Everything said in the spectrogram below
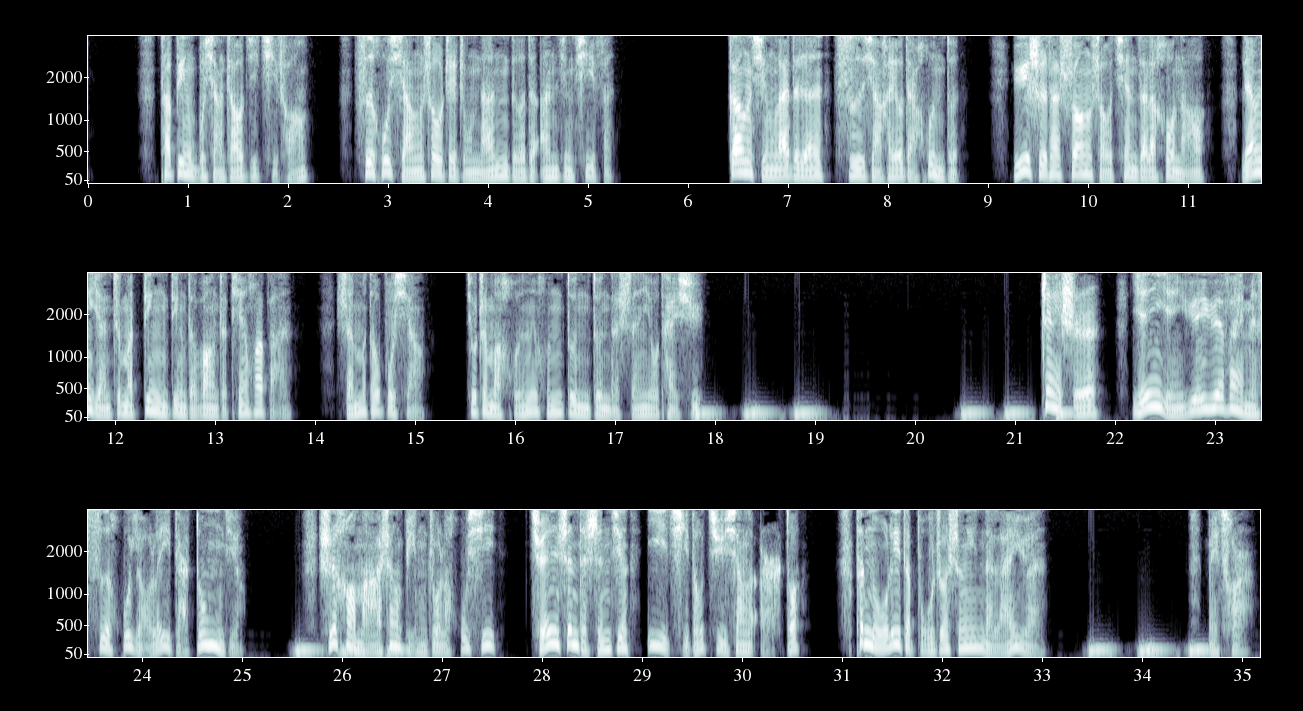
他并不想着急起床，似乎享受这种难得的安静气氛。刚醒来的人思想还有点混沌，于是他双手嵌在了后脑，两眼这么定定的望着天花板，什么都不想。就这么浑浑沌沌的神游太虚。这时，隐隐约约外面似乎有了一点动静，石浩马上屏住了呼吸，全身的神经一起都聚向了耳朵。他努力的捕捉声音的来源。没错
